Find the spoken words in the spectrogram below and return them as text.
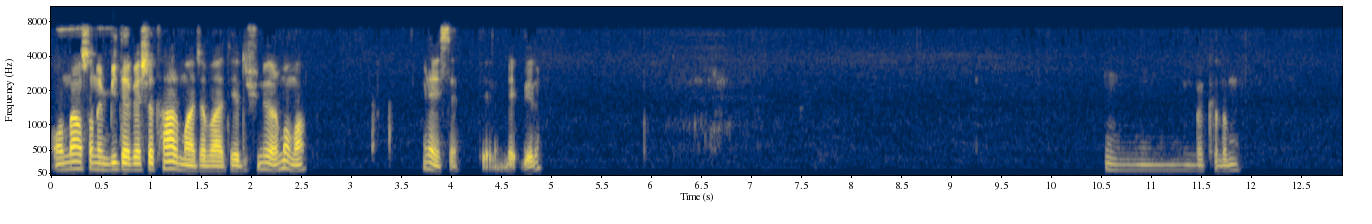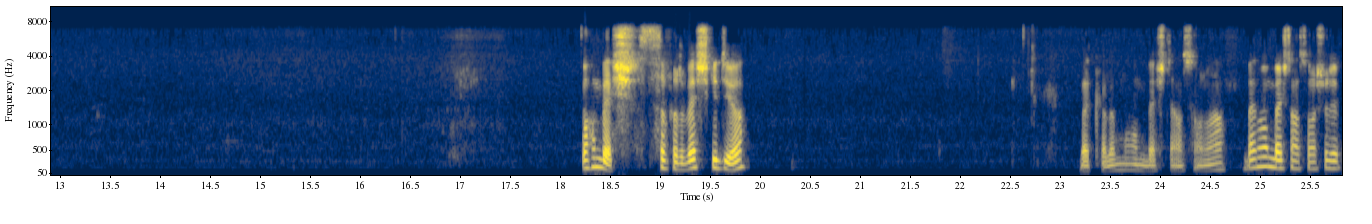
Ondan sonra bir de 5 atar mı acaba diye düşünüyorum ama neyse diyelim bekleyelim. Hmm, bakalım. 15. 05 gidiyor. Bakalım 15'ten sonra. Ben 15'ten sonra şöyle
